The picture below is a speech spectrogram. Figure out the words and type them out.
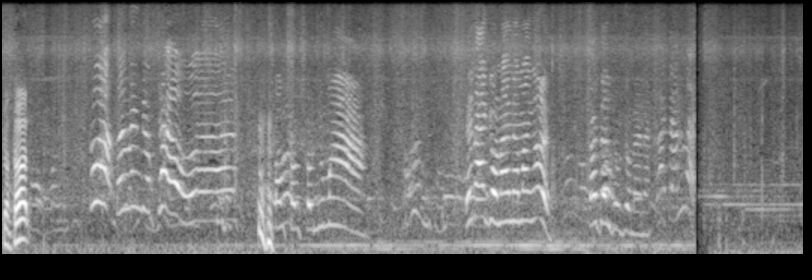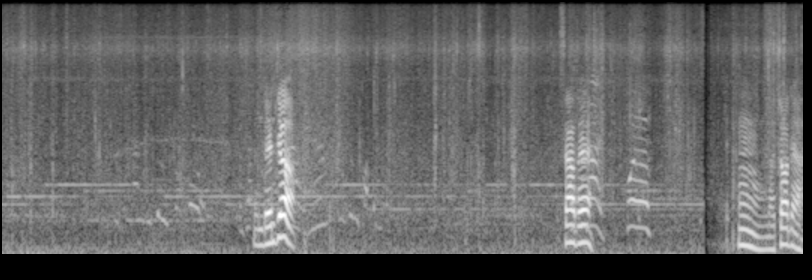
Cẩn thận. Sâu sâu sâu nhưng mà đến này kiểu này nè anh ơi cao chân kiểu kiểu này này đến chưa? Sao thế? Là cho này à?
